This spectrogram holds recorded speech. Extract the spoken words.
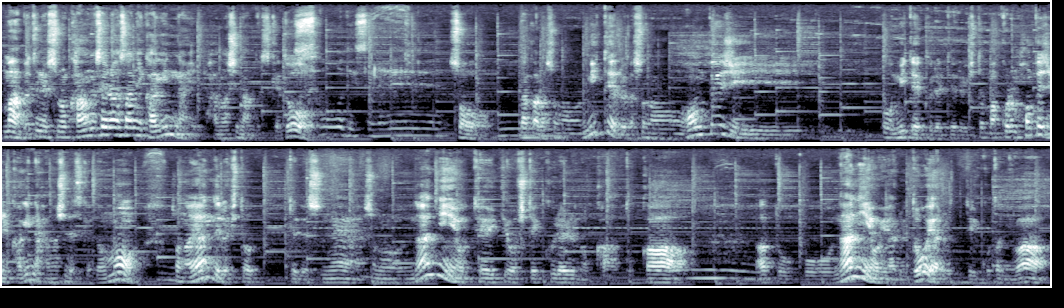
まあ別にそのカウンセラーさんに限らない話なんですけどそうですね。そう。うん。だからその見てるそのホームページを見てくれてる人、まあ、これもホームページに限らない話ですけどもその悩んでる人ってですねその何を提供してくれるのかとかうん。あとこう何をやるどうやるっていうことには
